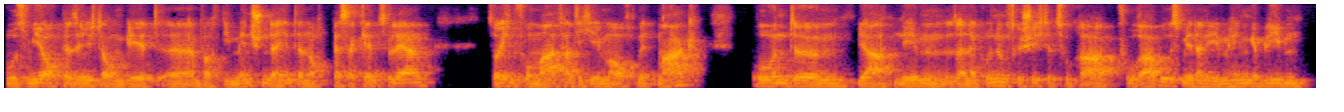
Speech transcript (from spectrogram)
wo es mir auch persönlich darum geht, äh, einfach die Menschen dahinter noch besser kennenzulernen. Solchen Format hatte ich eben auch mit Marc. Und ähm, ja, neben seiner Gründungsgeschichte zu Curabo ist mir dann eben hängen geblieben,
